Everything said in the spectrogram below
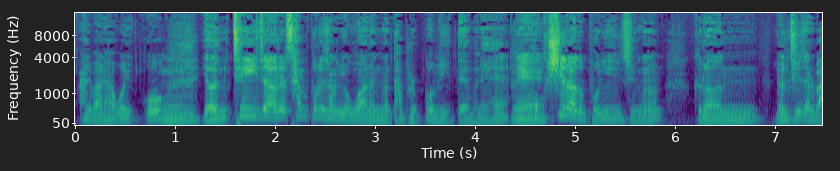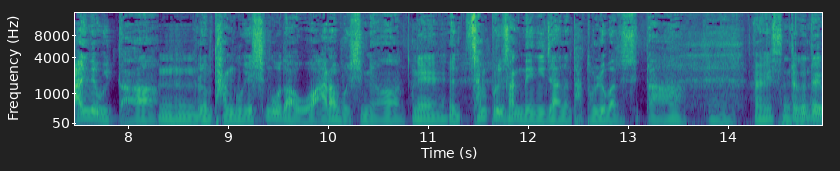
활발히 하고 있고 음. 연체 이자를 3% 이상 요구하는 건 다 불법이기 때문에 네. 혹시라도 본인이 지금 그런 연체 이자를 많이 내고 있다. 음흠. 그럼 당국에 신고도 하고 알아보시면 네. 3% 이상 낸 이자는 다 돌려받을 수 있다. 예. 알겠습니다. 근데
